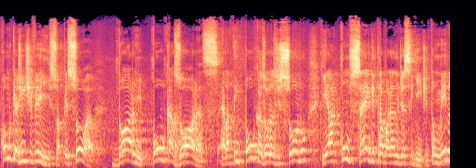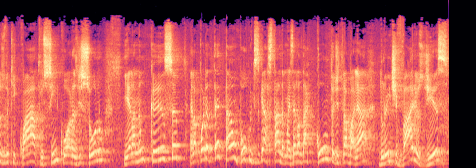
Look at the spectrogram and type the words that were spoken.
Como que a gente vê isso? A pessoa dorme poucas horas, ela tem poucas horas de sono e ela consegue trabalhar no dia seguinte. Então, menos do que 4, 5 horas de sono e ela não cansa. Ela pode até estar um pouco desgastada, mas ela dá conta de trabalhar durante vários dias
